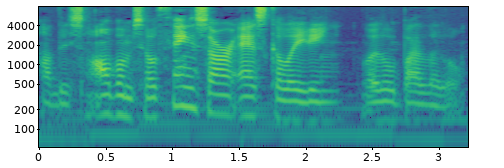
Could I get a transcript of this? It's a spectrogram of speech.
of this album, so things are escalating little by little.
